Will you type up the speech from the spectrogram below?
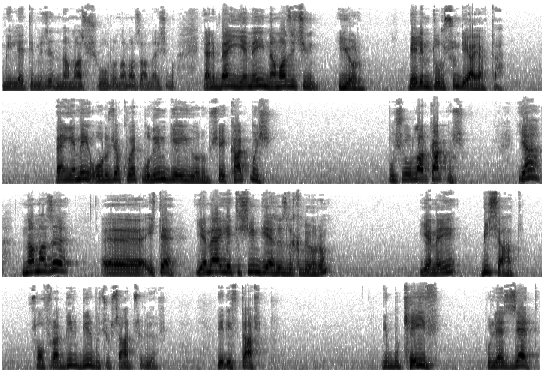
Milletimizin namaz şuuru, namaz anlayışı bu. Yani ben yemeği namaz için yiyorum. Belim dursun diye ayakta. Ben yemeği oruca kuvvet bulayım diye yiyorum. Şey kalkmış. Bu şuurlar kalkmış. Ya namazı e, işte yemeğe yetişeyim diye hızlı kılıyorum. Yemeği bir saat. Sofra bir, bir buçuk saat sürüyor. Bir iftar. Bir bu keyif. Bu lezzet.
